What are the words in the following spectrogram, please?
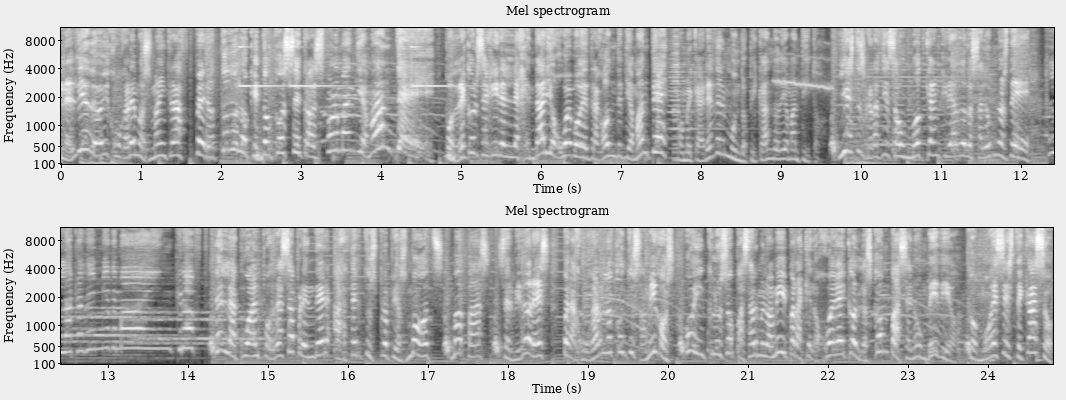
En el día de hoy jugaremos Minecraft, pero todo lo que toco se transforma en diamante. ¿Podré conseguir el legendario huevo de dragón de diamante o me caeré del mundo picando diamantito? Y esto es gracias a un mod que han creado los alumnos de la Academia de Minecraft, en la cual podrás aprender a hacer tus propios mods, mapas, servidores para jugarlo con tus amigos o incluso pasármelo a mí para que lo juegue con los compas en un vídeo. Como es este caso,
